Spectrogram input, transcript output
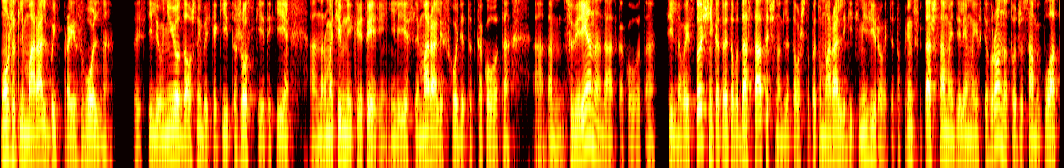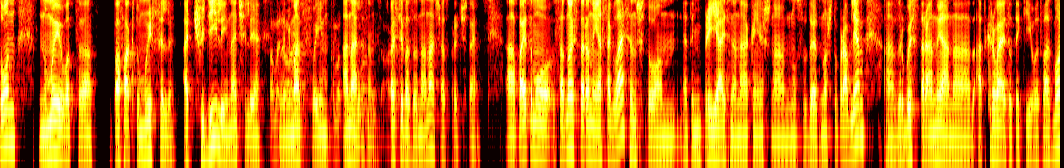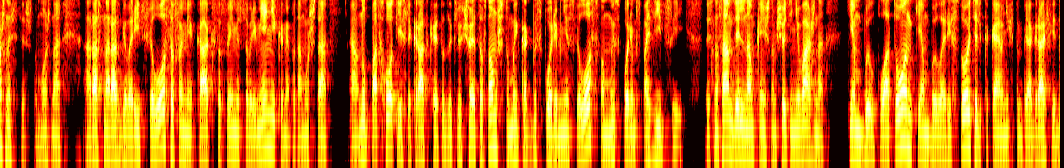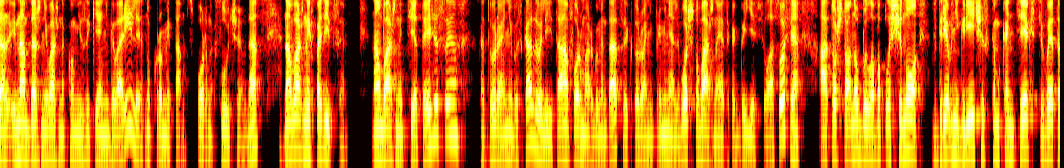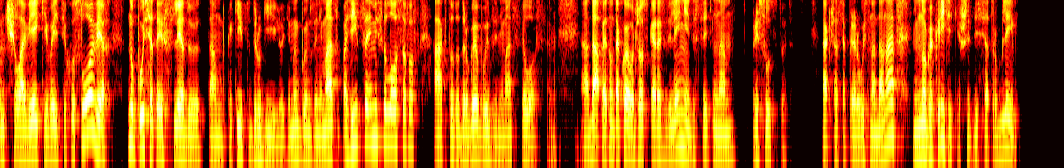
может ли мораль быть произвольна, то есть или у нее должны быть какие-то жесткие такие а, нормативные критерии, или если мораль исходит от какого-то а, там суверена, да, от какого-то сильного источника, то этого достаточно для того, чтобы эту мораль легитимизировать. Это, в принципе, та же самая дилемма Евтефрона, тот же самый Платон, но мы вот а, по факту мысль отчудили и начали заниматься своим анализом. Спасибо за донат, сейчас прочитаю. А, поэтому, с одной стороны, я согласен, что эта неприязнь, она, конечно, ну, создает множество проблем, а с другой стороны, она открывает вот такие вот возможности, что можно раз на раз говорить с философами, как со своими современниками, потому что, а, ну, подход, если кратко, это заключается в том, что мы как бы спорим не с философом, мы спорим с позицией. То есть на самом деле нам в конечном счете не важно, кем был Платон, кем был Аристотель, какая у них там биография, и нам даже не важно, на каком языке они говорили, ну, кроме там спорных случаев, да, нам важны их позиции. Нам важны те тезисы, которые они высказывали, и та форма аргументации, которую они применяли. Вот что важно, это как бы есть философия, а то, что оно было воплощено в древнегреческом контексте, в этом человеке, в этих условиях, ну, пусть это исследуют там какие-то другие люди. Мы будем заниматься позициями философов, а кто-то другой будет заниматься философами. А, да, поэтому такое вот жесткое разделение действительно действительно присутствует. Так, сейчас я прервусь на донат. Немного критики, 60 рублей.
